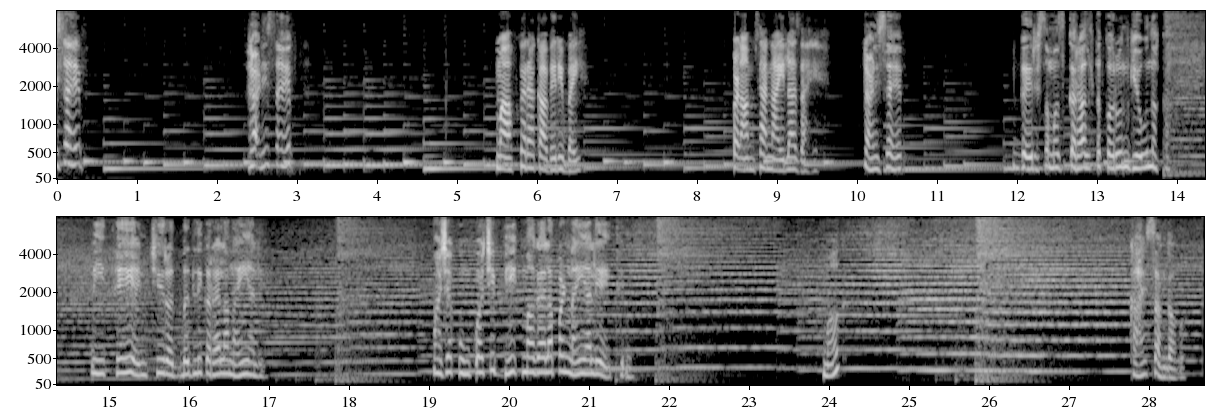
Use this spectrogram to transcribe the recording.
राणीसाहेब राणीसाहेब माफ करा कावेरी बाई पण आमचा नाईलाज आहे. राणीसाहेब गैरसमज कराल तर करून घेऊ नका. मी इथे यांची रदबदली करायला नाही आले. माझ्या कुंकवाची भीक मागायला पण नाही आली इथे मी. मग? काय सांगावं?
